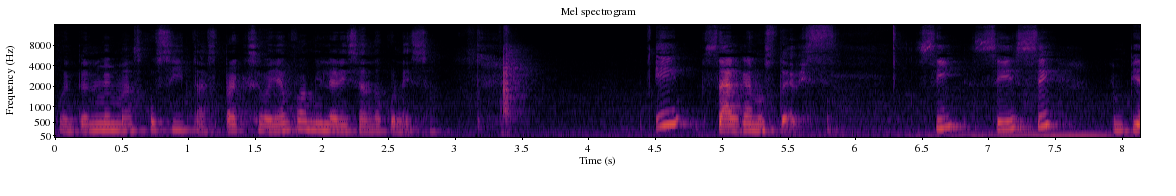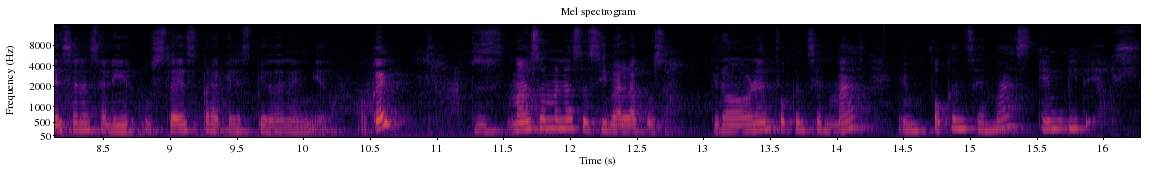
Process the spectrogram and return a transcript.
Cuéntenme más cositas para que se vayan familiarizando con eso. Y salgan ustedes. Sí, sí, sí. Empiecen a salir ustedes para que les pierdan el miedo, ¿ok? Entonces, más o menos así va la cosa. Pero ahora enfóquense más, enfóquense más en videos.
